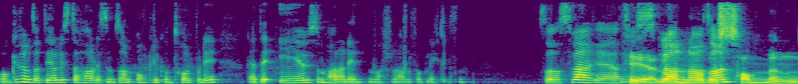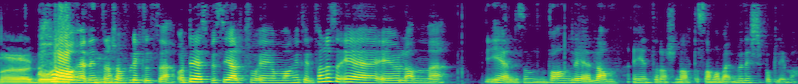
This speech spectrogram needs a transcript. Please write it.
Og grunnen til at de har lyst til å ha liksom sånn ordentlig kontroll på de, det er at det er EU som har den internasjonale forpliktelsen. Så Sverige, Tyskland og sånn sammen eh, går har en internasjonal forpliktelse. Og det er spesielt for i mange tilfeller så er EU-landene de er liksom vanlige land i internasjonalt samarbeid, men ikke på klima.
